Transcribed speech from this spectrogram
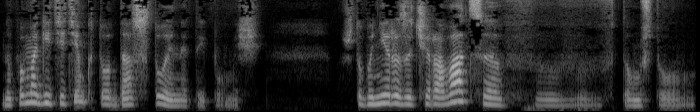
но помогите тем, кто достоин этой помощи чтобы не разочароваться в, в, том, что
